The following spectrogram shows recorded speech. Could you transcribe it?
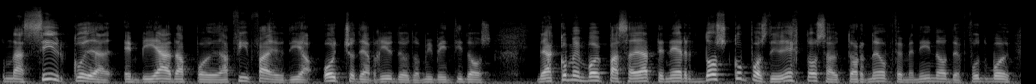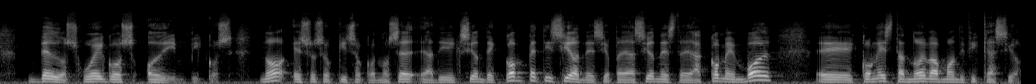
una circular enviada por la FIFA el día 8 de abril de 2022, la Comenbol pasará a tener dos cupos directos al torneo femenino de fútbol de los Juegos Olímpicos. ¿no? Eso se lo quiso conocer la Dirección de Competiciones y Operaciones de la Comenbol eh, con esta nueva modificación.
